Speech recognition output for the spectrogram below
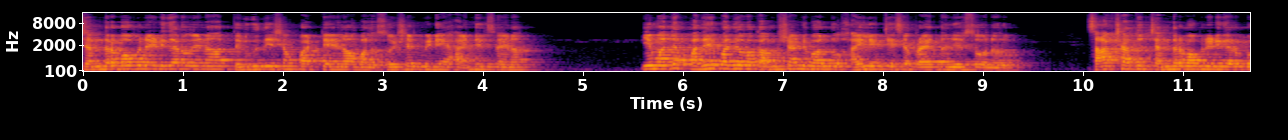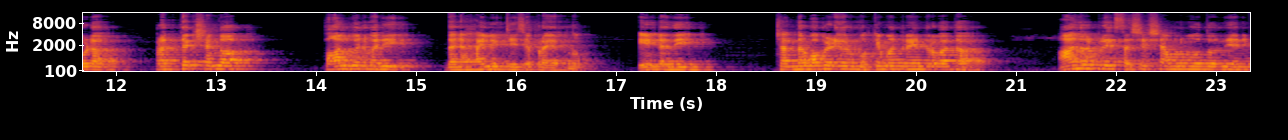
చంద్రబాబు నాయుడు గారు అయినా తెలుగుదేశం పార్టీ అయినా వాళ్ళ సోషల్ మీడియా హ్యాండిల్స్ అయినా ఈ మధ్య పదే పదే ఒక అంశాన్ని వాళ్ళు హైలైట్ చేసే ప్రయత్నం చేస్తూ ఉన్నారు. సాక్షాత్తు చంద్రబాబు నాయుడు గారు కూడా ప్రత్యక్షంగా పాల్గొని మరి దాన్ని హైలైట్ చేసే ప్రయత్నం. ఏంటది? చంద్రబాబు నాయుడు గారు ముఖ్యమంత్రి అయిన తర్వాత ఆంధ్రప్రదేశ్ సస్యశ్యామలం అవుతోంది అని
